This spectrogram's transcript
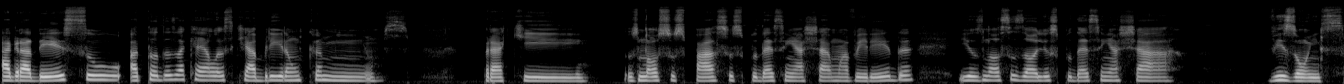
Agradeço a todas aquelas que abriram caminhos para que os nossos passos pudessem achar uma vereda e os nossos olhos pudessem achar visões.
